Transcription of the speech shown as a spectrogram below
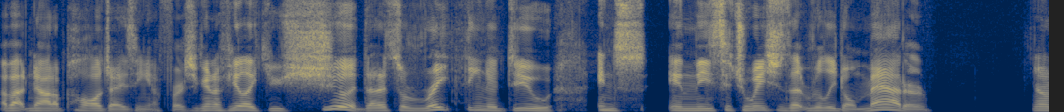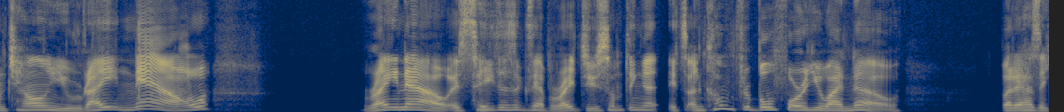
about not apologizing at first. You're gonna feel like you should, that it's the right thing to do in in these situations that really don't matter. And I'm telling you right now, right now, is take this example, right? Do something that it's uncomfortable for you, I know, but it has a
